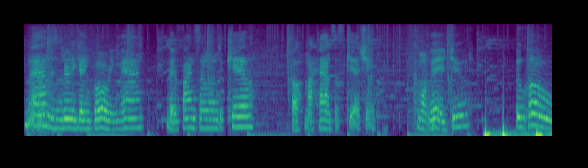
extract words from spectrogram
Man, this is really getting boring, man. Gotta find someone to kill. Oh, my hands are sketching. Come on, there, dude. Ooh ho!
